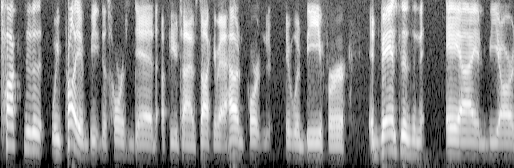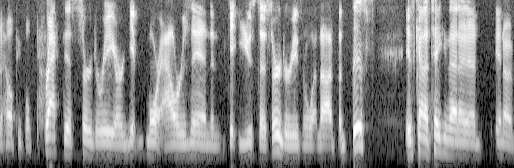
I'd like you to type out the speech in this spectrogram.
talked to the, we probably have beat this horse dead a few times talking about how important it would be for advances in AI and VR to help people practice surgery or get more hours in and get used to surgeries and whatnot. But this is kind of taking that in a, in a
